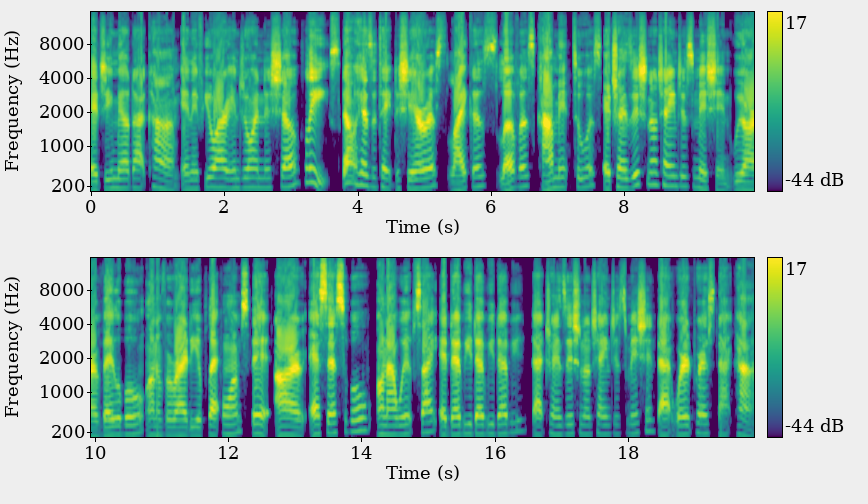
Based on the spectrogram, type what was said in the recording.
at gmail.com. And if you are enjoying this show, please don't hesitate to share us, like us, love us, comment to us. At Transitional Changes Mission, we are available on a variety of platforms that are accessible on our website at www.transitionalchangesmission.wordpress.com.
